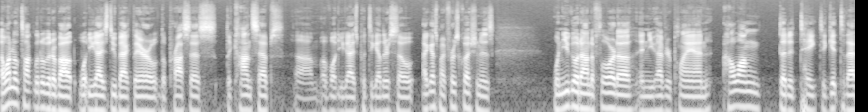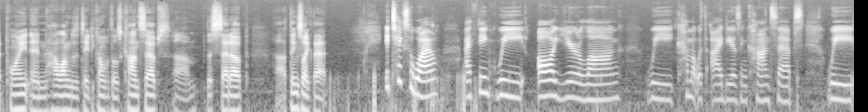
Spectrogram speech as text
I wanted to talk a little bit about what you guys do back there, the process, the concepts um, of what you guys put together. So, I guess my first question is when you go down to Florida and you have your plan, how long did it take to get to that point, and how long does it take to come up with those concepts, um, the setup, uh, things like that? It takes a while. I think we all year long we come up with ideas and concepts. We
